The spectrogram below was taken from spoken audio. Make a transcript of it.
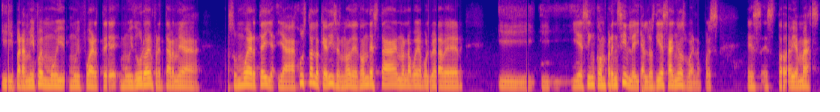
y para mí fue muy, muy fuerte, muy duro enfrentarme a, su muerte y, a justo lo que dices, ¿no? De dónde está, no la voy a volver a ver y, es incomprensible y a los 10 años, bueno, pues es, es, todavía más.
